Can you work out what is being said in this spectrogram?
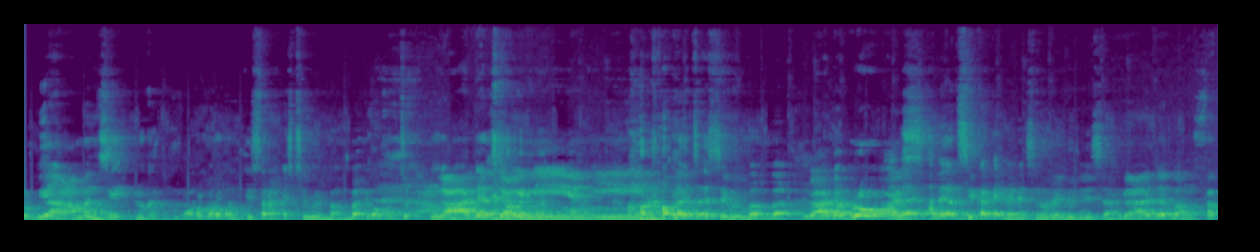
lebih aman sih? lu kan moro-moro kan diserang SJW mbah mbah ya apa cek Enggak ada sejauh ini anjing. ono lah cek SJW mbah mbah Enggak ada bro. Es- aliansi kakek nenek seluruh Indonesia Enggak ada bangsat.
